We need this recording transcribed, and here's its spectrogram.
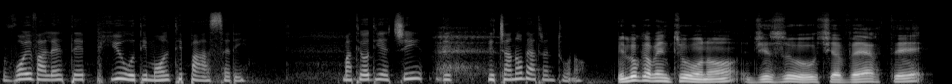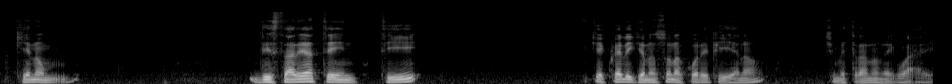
voi valete più di molti passeri. Matteo 10, di 19 a 31. In Luca 21 Gesù ci avverte che non- di stare attenti che quelli che non sono a cuore pieno ci metteranno nei guai.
